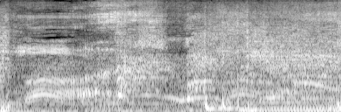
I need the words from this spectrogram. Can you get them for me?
Lars.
